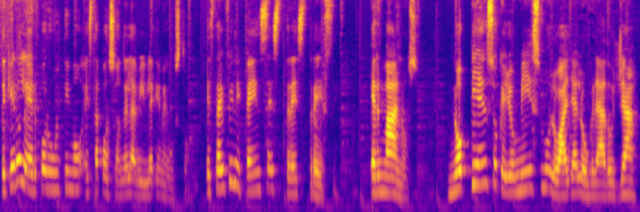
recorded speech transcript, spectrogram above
Te quiero leer por último esta porción de la Biblia que me gustó. Está en Filipenses 3:13. Hermanos, no pienso que yo mismo lo haya logrado ya.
